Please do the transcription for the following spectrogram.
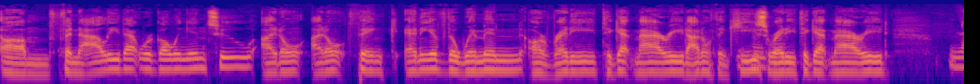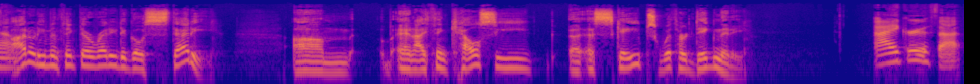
um, finale that we're going into. I don't, I don't think any of the women are ready to get married. I don't think he's ready to get married. no. I don't even think they're ready to go steady. Um, and I think Kelsey uh, escapes with her dignity. I agree with that.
